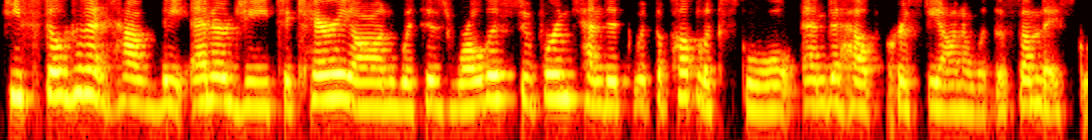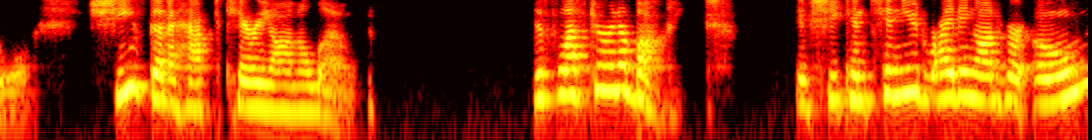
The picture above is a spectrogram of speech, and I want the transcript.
he still didn't have the energy to carry on with his role as superintendent with the public school and to help Christiana with the Sunday school. She's going to have to carry on alone. This left her in a bind. If she continued writing on her own,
